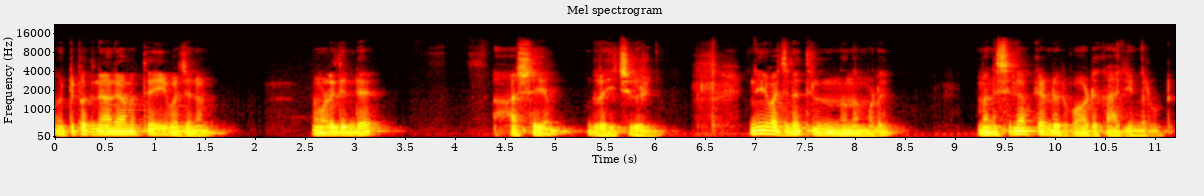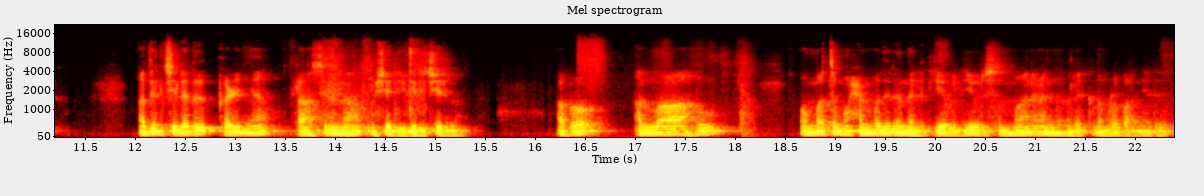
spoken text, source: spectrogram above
നൂറ്റി പതിനാലാമത്തെ ഈ വചനം നമ്മളിതിന്റെ ആശയം ഗ്രഹിച്ചു കഴിഞ്ഞു. ഇനി ഈ വചനത്തിൽ നിന്ന് നമ്മൾ മനസ്സിലാക്കേണ്ട ഒരുപാട് കാര്യങ്ങളുണ്ട്. അതിൽ ചിലത് കഴിഞ്ഞ ക്ലാസ്സിൽ നാം വിശദീകരിച്ചിരുന്നു. അപ്പോൾ അള്ളാഹു ഉമ്മത്ത് മുഹമ്മദിന് നൽകിയ വലിയൊരു സമ്മാനം എന്ന നിലയ്ക്ക് നമ്മൾ പറഞ്ഞത്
